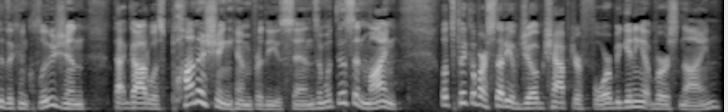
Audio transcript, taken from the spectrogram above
to, the conclusion that God was punishing him for these sins. And with this in mind, let's pick up our study of Job chapter 4, beginning at verse 9.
